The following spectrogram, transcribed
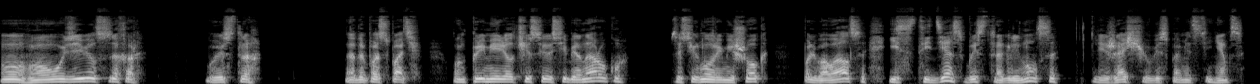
«Ого!» — удивился Захар. «Быстро. Надо поспать». Он примерил часы себе на руку, застегнул ремешок, полюбовался и, стыдясь, быстро оглянулся лежащего без памяти немца.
